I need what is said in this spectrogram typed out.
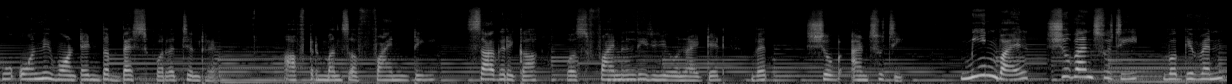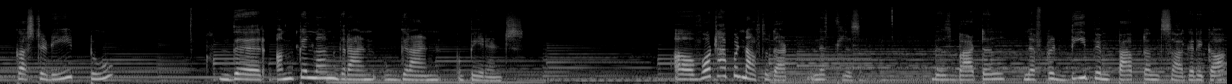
who only wanted the best for her children. After months of finding, Sagarika was finally reunited with Shubh and Suchi. Meanwhile, Shubh and Suchi were given custody to their uncle and grand grandparents. Uh, what happened after that? Let's listen. This battle left a deep impact on Sagarika,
